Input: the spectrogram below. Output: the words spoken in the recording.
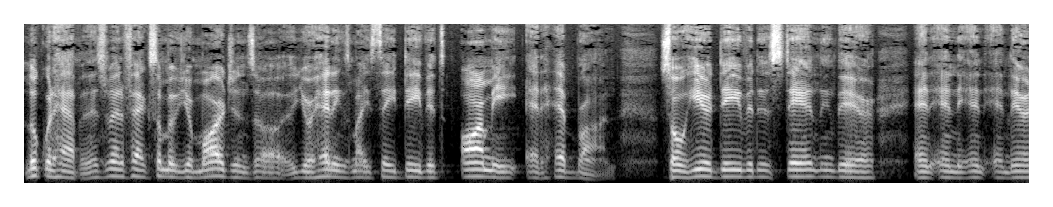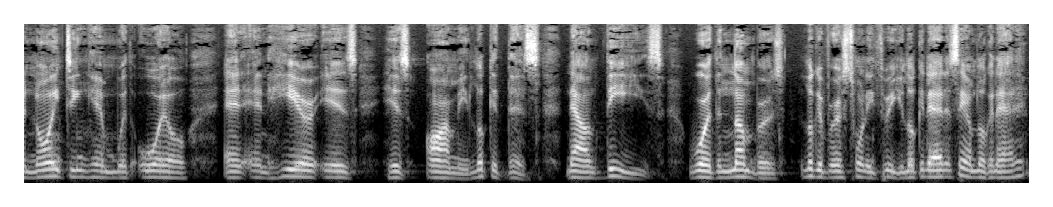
Look what happened. As a matter of fact, some of your margins, uh, your headings might say David's army at Hebron. So here David is standing there and, and, and, and they're anointing him with oil. And, and here is his army. Look at this. Now, these were the numbers. Look at verse 23. You looking at it? Say, I'm looking at it.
